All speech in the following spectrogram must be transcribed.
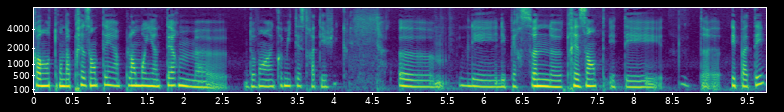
Quand on a présenté un plan moyen terme euh, devant un comité stratégique, euh, les, les personnes présentes étaient euh, épatées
